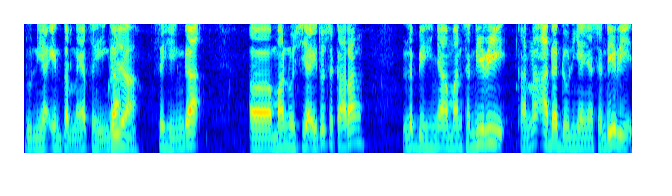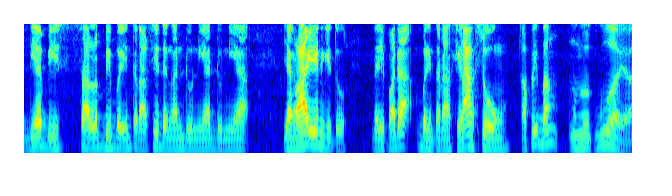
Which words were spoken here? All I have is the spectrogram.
dunia internet sehingga Iya. sehingga eh, manusia itu sekarang lebih nyaman sendiri karena ada dunianya sendiri. Dia bisa lebih berinteraksi dengan dunia-dunia yang lain gitu daripada berinteraksi langsung. tapi bang menurut gua ya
